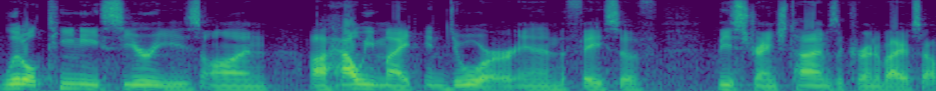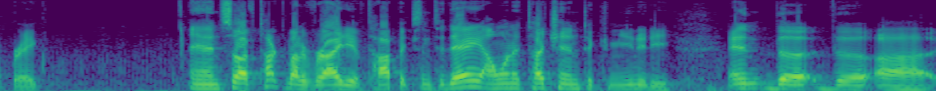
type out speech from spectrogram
little teeny series on uh, how we might endure in the face of these strange times, the coronavirus outbreak. And so I've talked about a variety of topics, and today I want to touch into community. And the, the uh,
